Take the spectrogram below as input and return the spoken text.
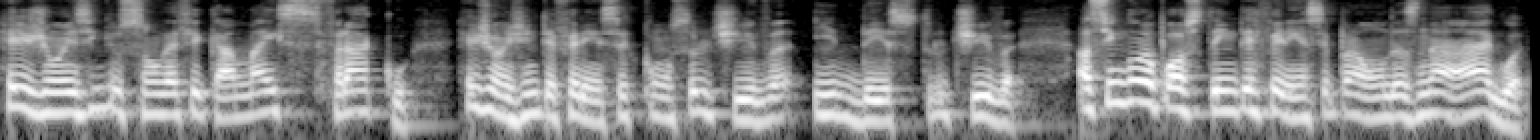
regiões em que o som vai ficar mais fraco, regiões de interferência construtiva e destrutiva. Assim como eu posso ter interferência para ondas na água,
